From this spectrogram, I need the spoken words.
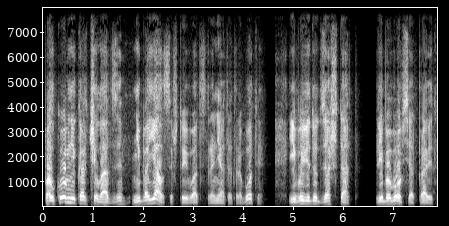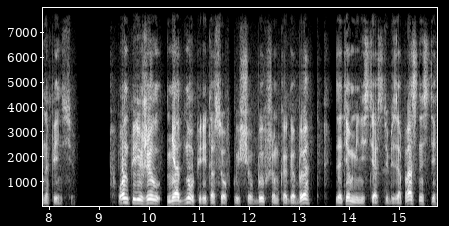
Полковник Арчеладзе не боялся, что его отстранят от работы и выведут за штат, либо вовсе отправят на пенсию. Он пережил не одну перетасовку еще в бывшем КГБ, затем в Министерстве безопасности,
